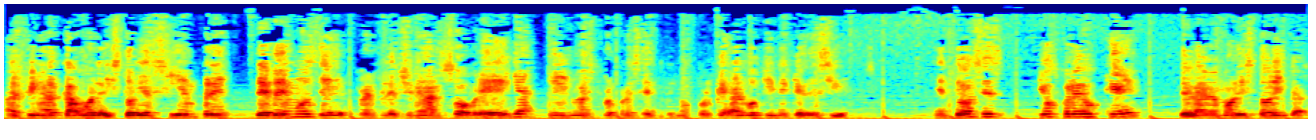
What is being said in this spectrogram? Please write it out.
Al fin y al cabo la historia siempre debemos de reflexionar sobre ella en nuestro presente, ¿no? Porque algo tiene que decirnos. Entonces, yo creo que de la memoria histórica.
